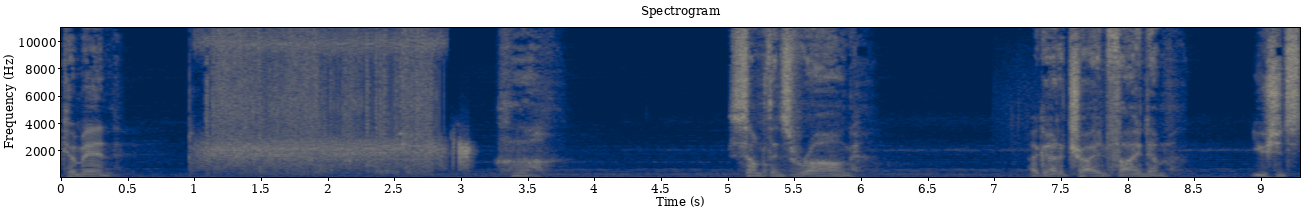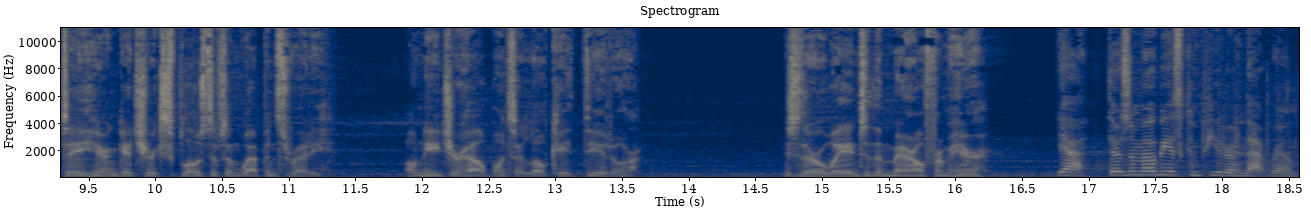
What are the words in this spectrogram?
Come in. Huh. Something's wrong. I gotta try and find him. You should stay here and get your explosives and weapons ready. I'll need your help once I locate Theodore. Is there a way into the Marrow from here? Yeah, there's a Mobius computer in that room.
